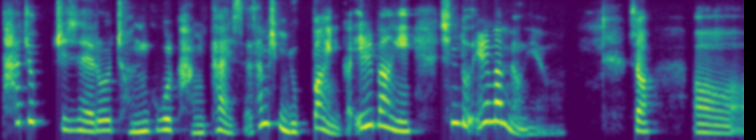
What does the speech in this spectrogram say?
파죽지세로 전국을 강타했어요. 36 방이니까 1 방이 신도 1만 명이에요. 그래서 어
